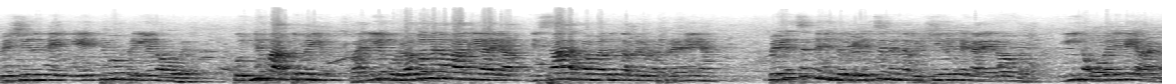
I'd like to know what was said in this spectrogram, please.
ബഷീറിന്റെ ഏറ്റവും പ്രിയ നോവൽ. കുഞ്ഞു പാത്തുമ്മയും വലിയ പുരോഗമനവാദിയായ നിസാർ അഹമ്മദും തമ്മിലുള്ള പ്രണയം വെളിച്ചത്തിനിത് വെളിച്ചം എന്ന ബഷീറിന്റെ ഡയലോഗ് ഈ നോവലിലെയാണ്.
